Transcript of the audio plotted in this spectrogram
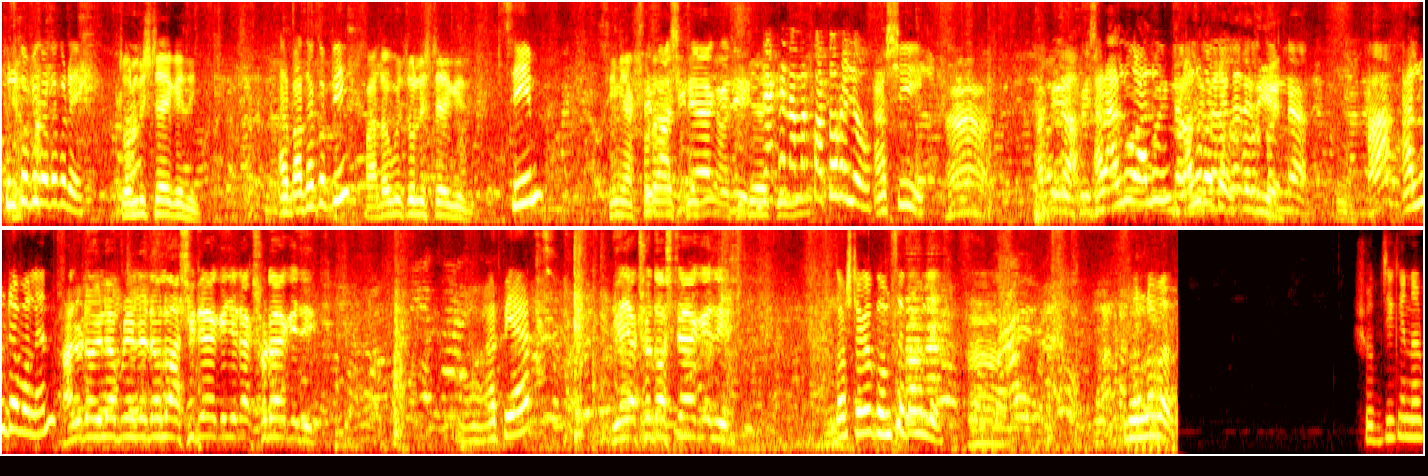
ফুলকপি কত করে? চল্লিশ টাকা কেজি। আর বাঁধাকপি? বাঁধাকপি চল্লিশ টাকা কেজি। সিম? সিম একশো টাকা দেখেন আমার কত হইল আশি। আর আলু আলু আলু কত? আলুটা বলেন। আলুটা হইল আপনার এটা হলো আশি টাকা কেজি এটা একশো টাকা কেজি। আর পেঁয়াজ? দিয়ে একশো দশ টাকা কেজি। দশ টাকা কমছে তাহলে? ধন্যবাদ। সবজি কেনার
